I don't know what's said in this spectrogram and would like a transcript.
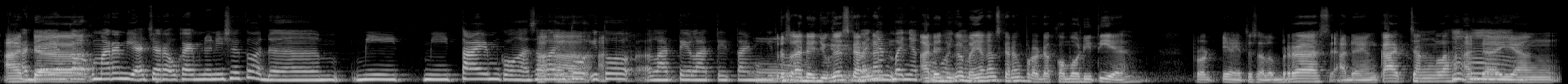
ada, Ada, yang kalau kemarin di acara UKM Indonesia tuh ada me me time kalau nggak salah Ah, itu ah, itu latte latte time gitu. Terus ada juga sekarang Banyak- kan banyak ada juga pokoknya. banyak kan sekarang produk komoditi ya. Ya itu selalu beras, ada yang kacang lah, ada yang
